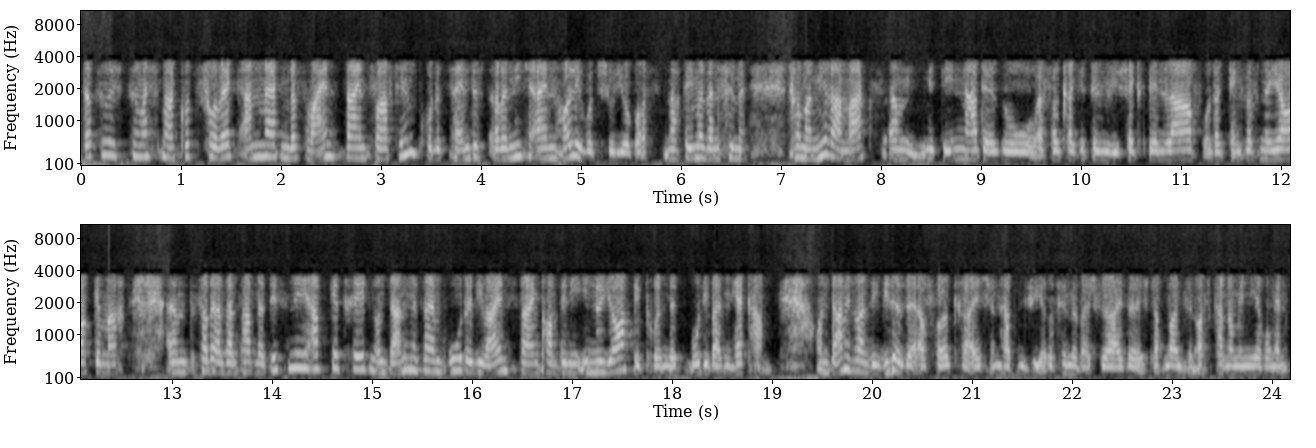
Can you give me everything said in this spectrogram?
Dazu will ich zunächst mal kurz vorweg anmerken, dass Weinstein zwar Filmproduzent ist, aber nicht ein Hollywood-Studio-Boss. Nachdem er seine Filme Firma Miramax, ähm, mit denen hat er so erfolgreiche Filme wie Shakespeare in Love oder Gangs of New York gemacht, ähm, das hat er an seinen Partner Disney abgetreten und dann mit seinem Bruder die Weinstein Company in New York gegründet, wo die beiden herkamen. Und damit waren sie wieder sehr erfolgreich und hatten für ihre Filme beispielsweise, ich glaube, 19 Oscar-Nominierungen.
